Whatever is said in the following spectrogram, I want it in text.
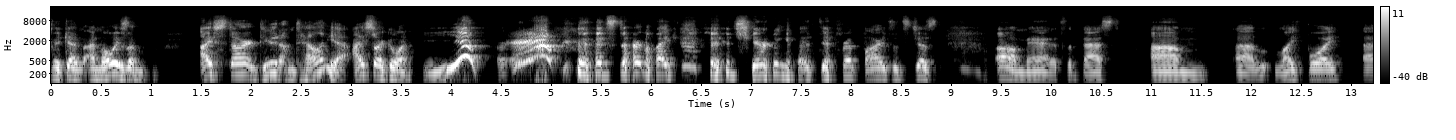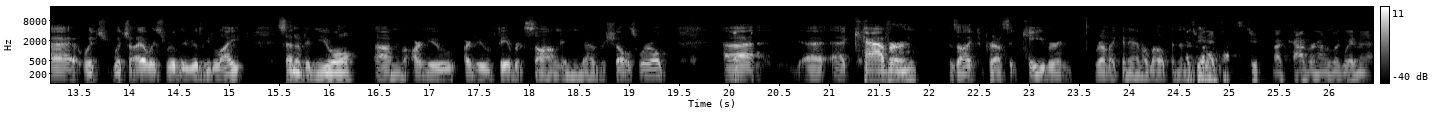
like I'm, I'm always um, I start, dude, I'm telling you, I start going, yeah, and start like cheering at different parts. It's just, oh man, it's the best. Um uh Lifeboy, uh, which which I always really, really like. Son of a Mule, um, our new our new favorite song in uh, Rochelle's world. Uh, uh, uh, Cavern, as I like to pronounce it, Cavern, run like an antelope, and then That's the when I texted you about Cavern. I was like, wait a minute.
